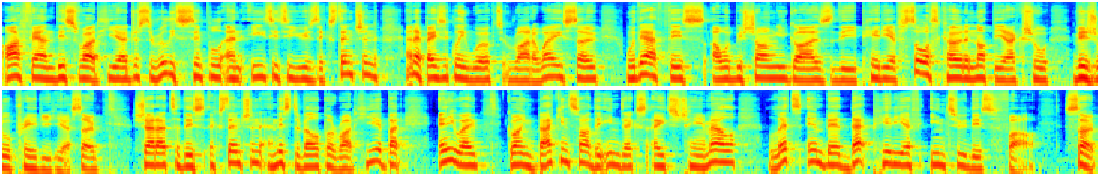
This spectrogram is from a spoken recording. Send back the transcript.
I found this right here, just a really simple and easy to use extension, and it basically worked right away. So without this, I would be showing you guys the PDF source code and not the actual visual preview here. So shout out to this extension and this developer right here. But anyway, going back inside the index HTML, let's embed that PDF into this file. So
